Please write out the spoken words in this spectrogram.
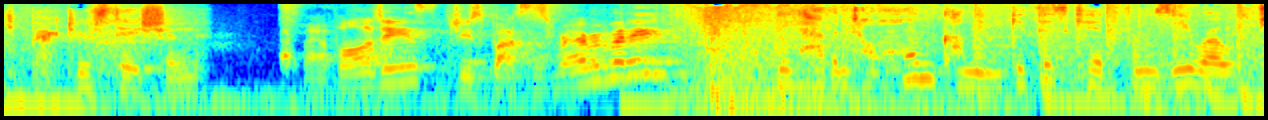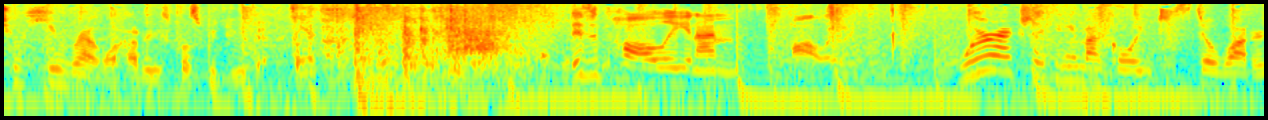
Get back to your station. My apologies. Juice boxes for everybody. We have until homecoming to get this kid from zero to hero. Well, how do you supposed to do that? This is Polly, and I'm Molly. We're actually thinking about going to Stillwater.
